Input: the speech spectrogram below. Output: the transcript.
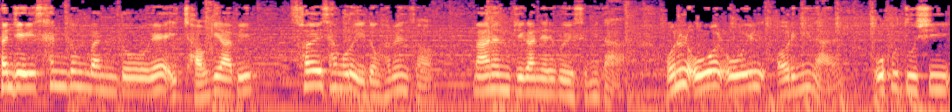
현재 이 산둥반도의 저기압이 서해상으로 이동하면서 많은 비가 내리고 있습니다. 오늘 5월 5일 어린이날 오후 2시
